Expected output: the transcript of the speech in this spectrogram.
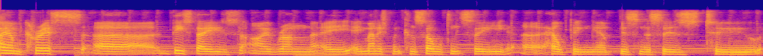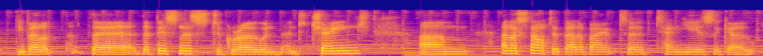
hi, I'm Chris. Uh, these days, I run a, a management consultancy uh, helping uh, businesses to develop their, their business, to grow and, and to change. Um, and I started that about uh, 10 years ago.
